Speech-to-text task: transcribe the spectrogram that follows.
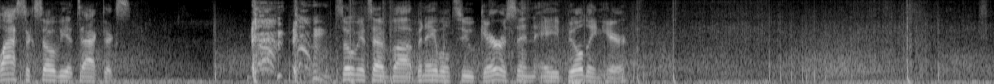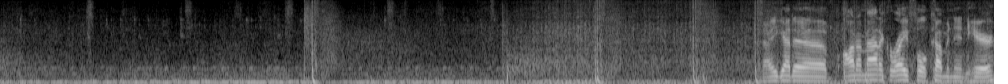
Classic Soviet tactics. Soviets have uh, been able to garrison a building here. Now you got a automatic rifle coming in here.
